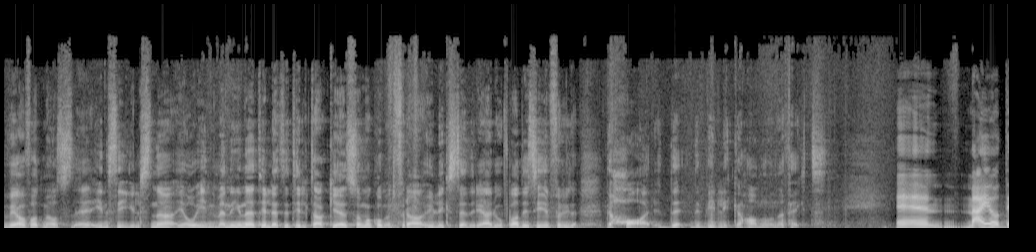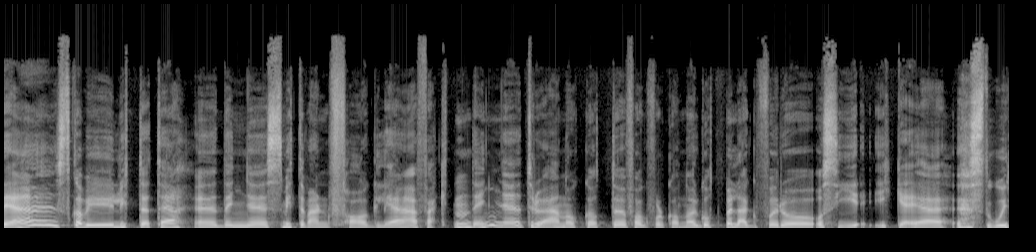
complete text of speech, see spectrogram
Vi har fått med oss innsigelsene og innvendingene til dette tiltaket som har kommet fra ulike steder i Europa. De sier for det, har, det, det vil ikke ha noen effekt. Eh, nei, og det skal vi lytte til. Eh, den smittevernfaglige effekten den eh, tror jeg nok at fagfolkene har godt belegg for å, å si ikke er stor.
